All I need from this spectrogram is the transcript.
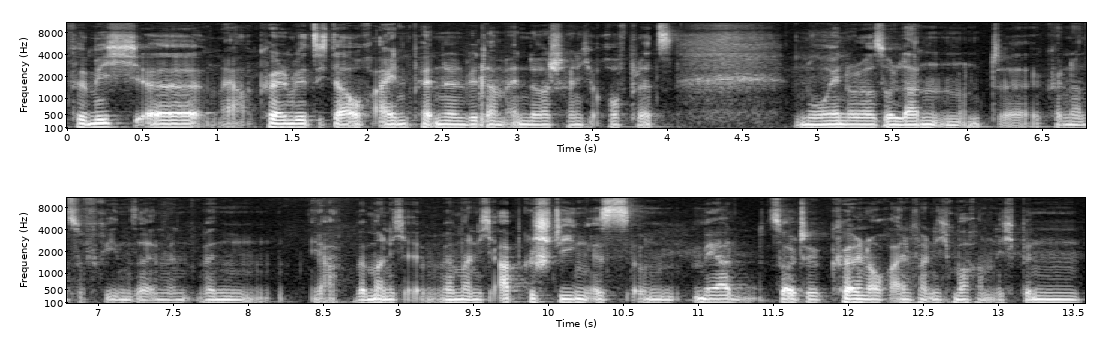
für mich, äh, ja, Köln wird sich da auch einpendeln, wird am Ende wahrscheinlich auch auf Platz neun oder so landen und äh, können dann zufrieden sein, wenn, wenn, ja, wenn, man nicht, wenn man nicht abgestiegen ist und mehr sollte Köln auch einfach nicht machen. Ich bin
